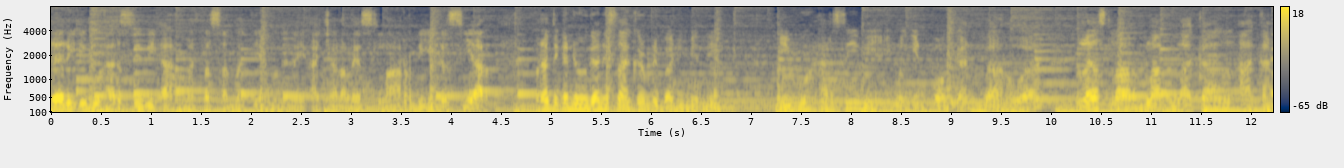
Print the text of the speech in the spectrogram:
dari Ibu Harsiwi Ahmad persahabat yang mengenai acara Leslar di Indosiar. Perhatikan di Instagram pribadi milik Ibu Harsiwi menginfokan bahwa Leslar belak-belakan akan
